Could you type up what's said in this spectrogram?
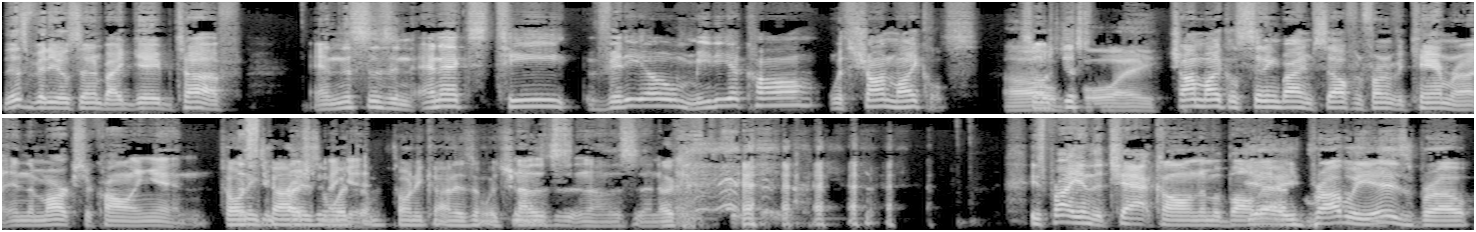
this video is sent in by Gabe Tuff. And this is an NXT video media call with Shawn Michaels. Oh it's just boy, Shawn Michaels sitting by himself in front of a camera, and the marks are calling in. Tony That's Khan isn't I with get. them. Tony Khan isn't with Shawn. No, this is no, this is an, okay. He's probably in the chat calling him a ball. yeah, he probably is, bro.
